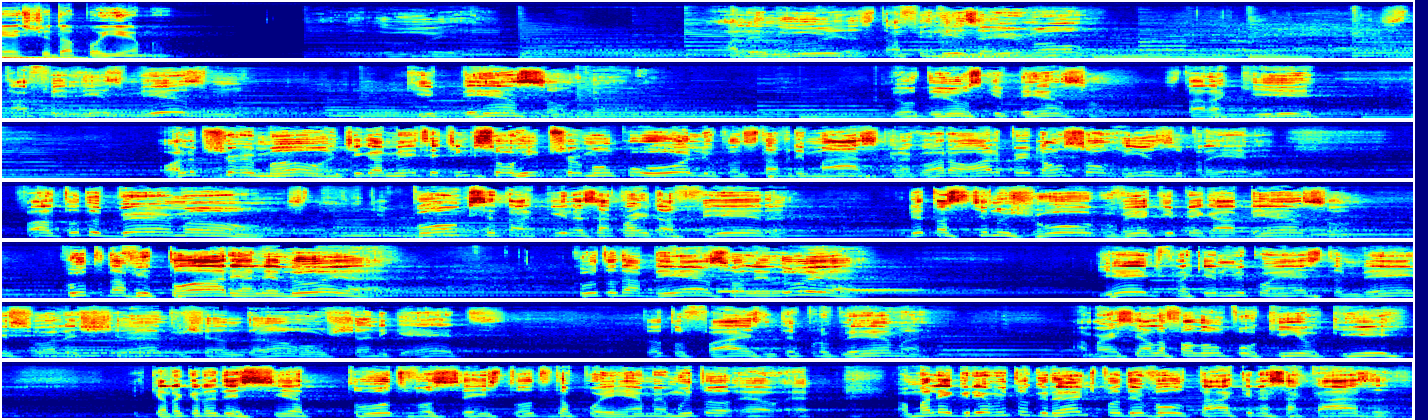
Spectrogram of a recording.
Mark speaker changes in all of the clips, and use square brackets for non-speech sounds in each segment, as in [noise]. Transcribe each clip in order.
Speaker 1: podcast da Poema.
Speaker 2: Aleluia. Aleluia. Está feliz aí, irmão? Está feliz mesmo? Que bênção, cara. Meu Deus, que bênção estar aqui. Olha para o seu irmão. Antigamente você tinha que sorrir para o seu irmão com o olho quando estava de máscara. Agora olha para ele dar um sorriso para ele. Fala, tudo bem, irmão? Que bom que você está aqui nessa quarta-feira. Podia estar assistindo o jogo, veio aqui pegar a bênção. Culto da vitória, aleluia. Culto da bênção, aleluia. Gente, para quem não me conhece também, sou Alexandre, Xandão ou Xande Guedes. Tanto faz, não tem problema. A Marcela falou um pouquinho aqui. E quero agradecer a todos vocês, todos da Poema. É, muito, é, é uma alegria muito grande poder voltar aqui nessa casa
